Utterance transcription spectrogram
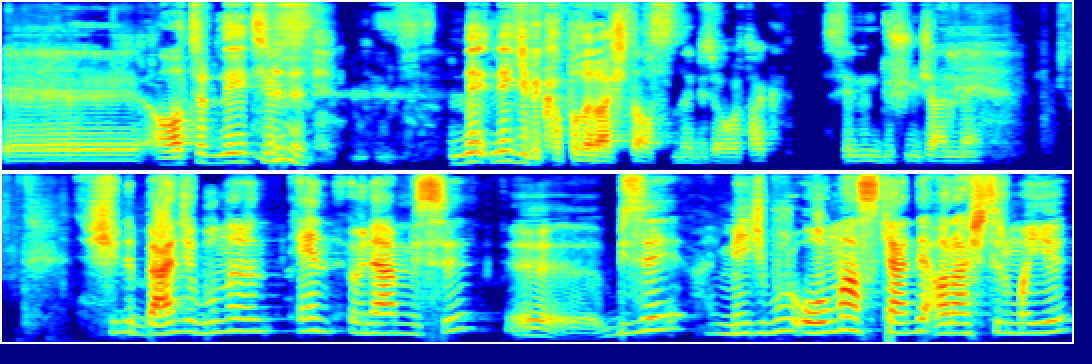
E, alternative Evet. ne, ne gibi kapılar açtı aslında bize ortak? Senin düşüncen ne? Şimdi bence bunların en önemlisi e, bize mecbur olmazken de araştırmayı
